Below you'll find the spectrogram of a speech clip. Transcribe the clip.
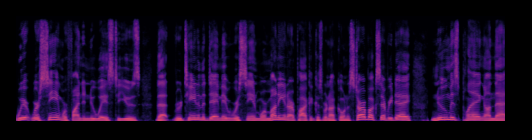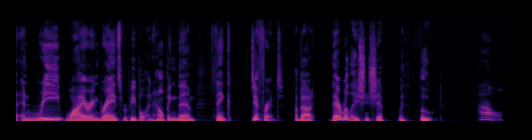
we're, we're seeing, we're finding new ways to use that routine in the day. Maybe we're seeing more money in our pocket because we're not going to Starbucks every day. Noom is playing on that and rewiring brains for people and helping them think different about their relationship with food. wow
